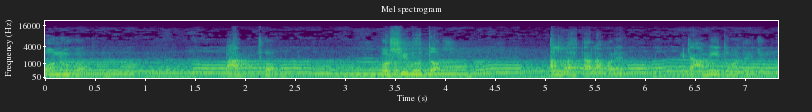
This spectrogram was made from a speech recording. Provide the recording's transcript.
অনুগত বাধ্য বশীভূত। আল্লাহ তালা বলেন এটা আমি তোমাদের জন্য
